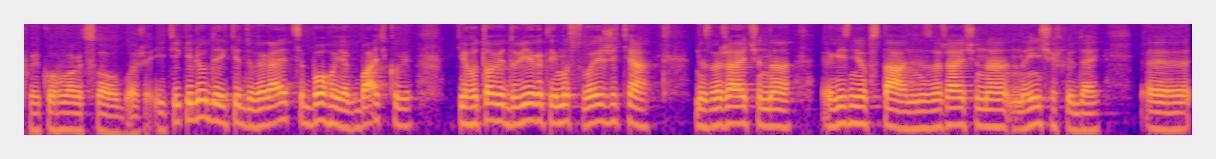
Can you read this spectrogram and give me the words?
про яку говорить Слово Боже. І тільки люди, які довіряються Богу як батькові, які готові довірити йому своє життя, незважаючи на різні обставини, незважаючи на, на інших людей, е,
